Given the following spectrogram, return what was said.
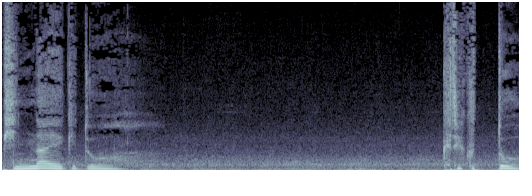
빛나 얘기도 그리고 또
